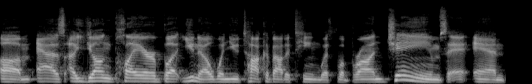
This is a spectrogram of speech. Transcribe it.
um, as a young player, but you know when you talk about a team with LeBron James and and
